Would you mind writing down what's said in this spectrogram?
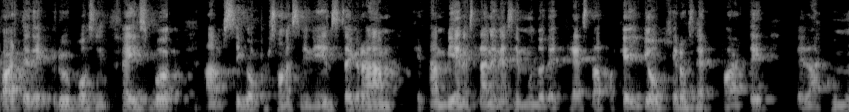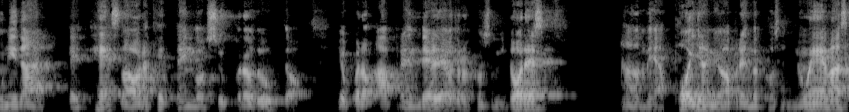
parte de grupos en Facebook, um, sigo personas en Instagram que también están en ese mundo de Tesla porque yo quiero ser parte de la comunidad de Tesla ahora que tengo su producto. Yo puedo aprender de otros consumidores, ah, me apoyan, yo aprendo cosas nuevas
